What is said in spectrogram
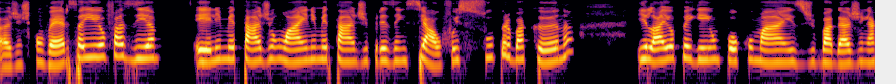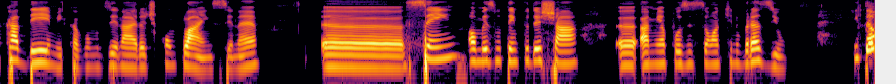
a gente conversa, e eu fazia ele metade online, metade presencial. Foi super bacana. E lá eu peguei um pouco mais de bagagem acadêmica, vamos dizer, na área de compliance, né? Uh, sem, ao mesmo tempo, deixar uh, a minha posição aqui no Brasil. Então,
